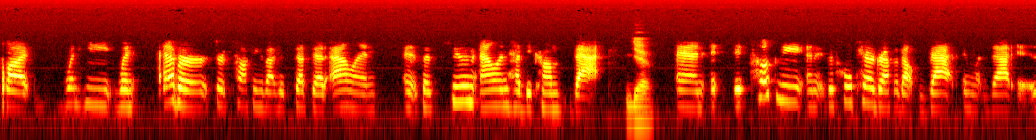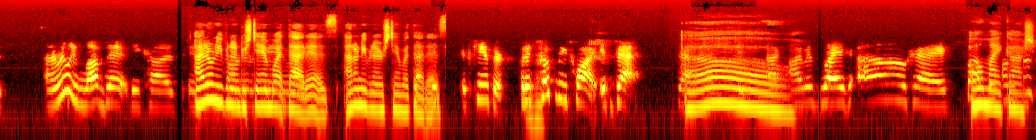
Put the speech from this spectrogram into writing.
but when he, when Eber starts talking about his stepdad Alan, and it says soon Alan had become that. Yeah. And it, it took me, and it, this whole paragraph about that and what that is. And I really loved it because it I don't even understand what that like, is. I don't even understand what that it's, is. It's cancer, but it took me twice. It's death. death. Oh. I, I was like, oh, okay. But Oh my on the gosh. first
